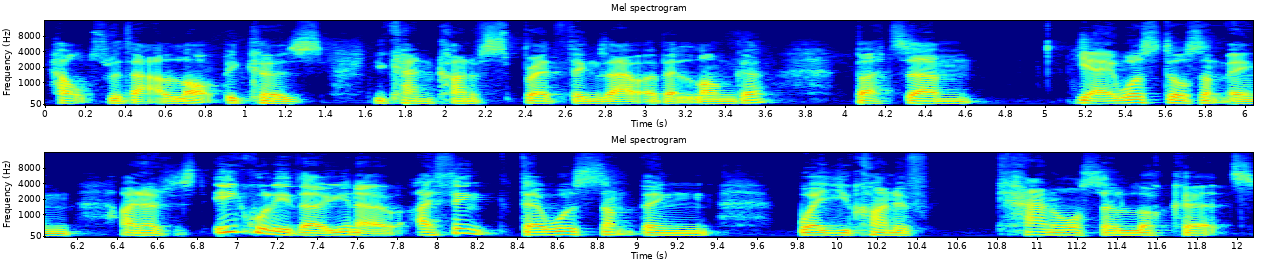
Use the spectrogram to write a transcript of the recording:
helps with that a lot because you can kind of spread things out a bit longer. But um, yeah, it was still something I noticed. Equally, though, you know, I think there was something where you kind of can also look at.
